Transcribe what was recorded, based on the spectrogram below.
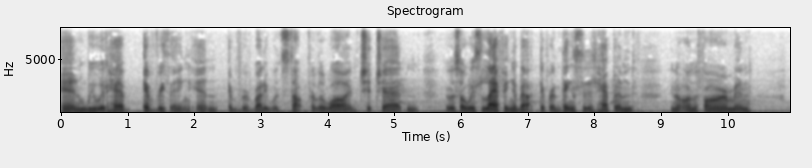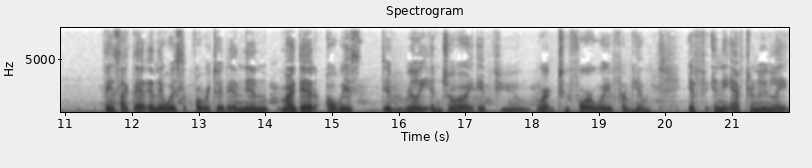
and we would have everything and everybody would stop for a little while and chit chat and there was always laughing about different things that had happened you know on the farm and things like that and they always look forward to it. And then my dad always did really enjoy if you weren't too far away from him if in the afternoon late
